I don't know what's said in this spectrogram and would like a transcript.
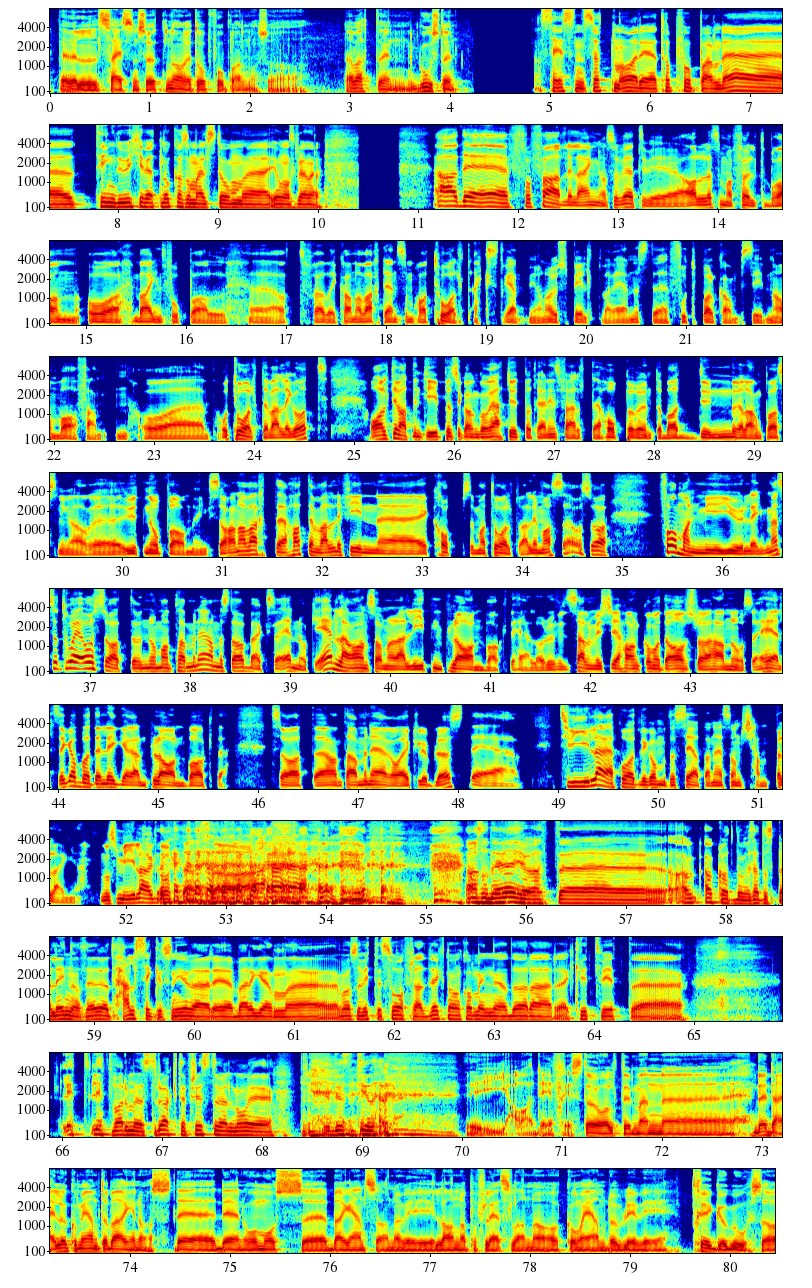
det er vel 16-17 år i toppfotballen nå, så det har vært en god stund. Ja, 16-17 år i toppfotballen, det er ting du ikke vet noe som helst om, eh, Jonas Grønner. Ja, det er forferdelig lenge. Og så vet vi alle som har fulgt Brann og bergensfotball, eh, at Fredrik han har vært en som har tålt ekstremt mye. Han har jo spilt hver eneste fotballkamp siden han var 15, og, eh, og tålt det veldig godt. Og alltid vært en type som kan gå rett ut på treningsfeltet, hoppe rundt og bare dundre langpasninger eh, uten oppvarming. Så han har vært, hatt en veldig fin kropp som har tålt veldig masse. og så får man mye juling. Men så tror jeg også at når man terminerer med Stabæk, så er det nok en eller annen sånn der liten plan bak det hele. Og selv om ikke han kommer til å avsløre her nå, så er jeg helt sikker på at det ligger en plan bak det. Så at eh, han terminerer og er klubbløs, det er tviler jeg på at vi kommer til å se at han er sånn kjempelenge. Nå smiler jeg godt der, så Altså, det er jo et uh, Akkurat når vi sitter og spiller inn, så er det jo et helsikes nyvær i Bergen. Eh, Det var så vidt jeg så Fredrik når han kom inn i døra her, eh, kritthvit. Uh, Litt, litt varmere strøk. Det frister vel nå i, i disse tider. Ja, det frister jo alltid, men det er deilig å komme hjem til Bergen også. Det, det er noe med oss bergensere når vi lander på Flesland og kommer hjem. Da blir vi trygge og gode. Så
